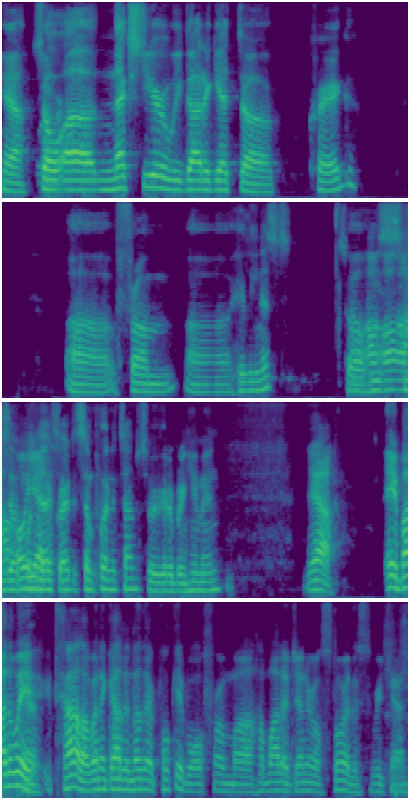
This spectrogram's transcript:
Yeah. So uh, next year we got to get uh, Craig uh, from uh, Helena's. So Oh, oh, he's, oh, he's oh, up oh, on yeah, deck, right? At some point in time. So we're gonna bring him in. Yeah. Hey, by the way, Yeah. Kyle, I went and got another poke bowl from uh, Hamada General Store this weekend,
